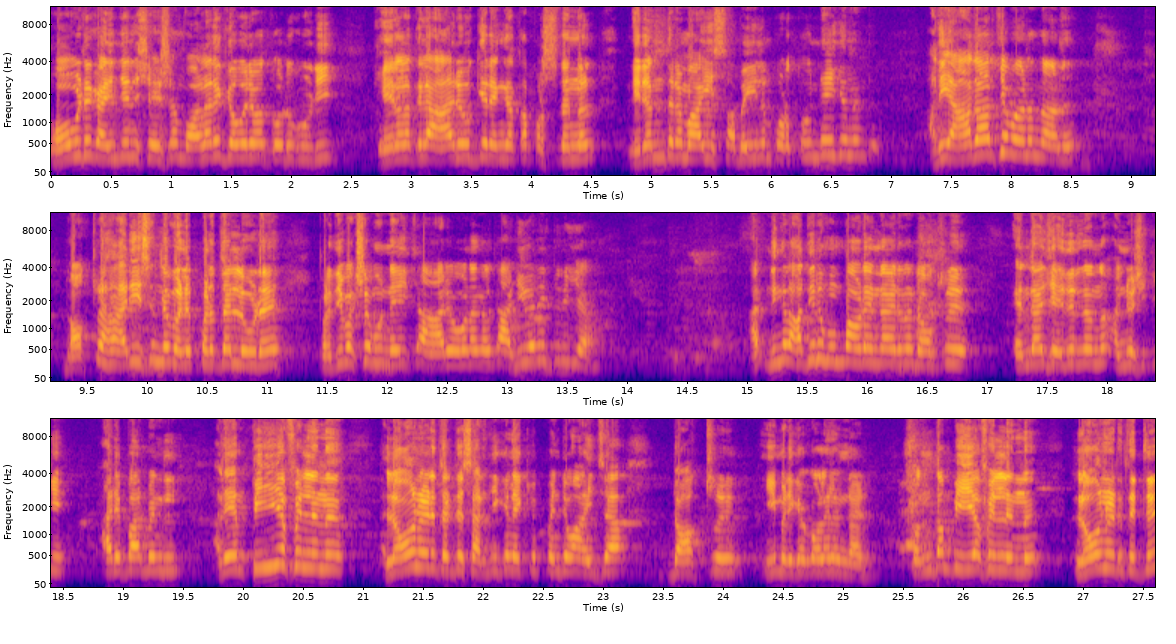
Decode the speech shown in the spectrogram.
കോവിഡ് കഴിഞ്ഞതിന് ശേഷം വളരെ ഗൗരവത്തോടു കൂടി കേരളത്തിലെ ആരോഗ്യ രംഗത്തെ പ്രശ്നങ്ങൾ നിരന്തരമായി സഭയിലും പുറത്തു ഉന്നയിക്കുന്നുണ്ട്. അത് യാഥാർത്ഥ്യമാണെന്നാണ് ഡോക്ടർ ഹാരിസിന്റെ വെളിപ്പെടുത്തലിലൂടെ പ്രതിപക്ഷം ഉന്നയിച്ച ആരോപണങ്ങൾക്ക് അടിവരയിട്ടിരിക്കുക നിങ്ങൾ അതിനു മുമ്പ് അവിടെ ഉണ്ടായിരുന്ന ഡോക്ടർ എന്താ ചെയ്തിരുന്നെന്ന് അന്വേഷിക്കുക ആ ഡിപ്പാർട്ട്മെന്റിൽ അദ്ദേഹം പി എഫിൽ നിന്ന് ലോൺ എടുത്തിട്ട് സർജിക്കൽ എക്യുപ്മെന്റ് വാങ്ങിച്ച ഡോക്ടർ ഈ മെഡിക്കൽ കോളേജിൽ ഉണ്ടായിരുന്നു. സ്വന്തം പി എഫിൽ നിന്ന് ലോൺ എടുത്തിട്ട്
